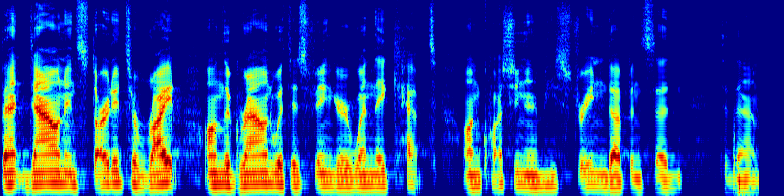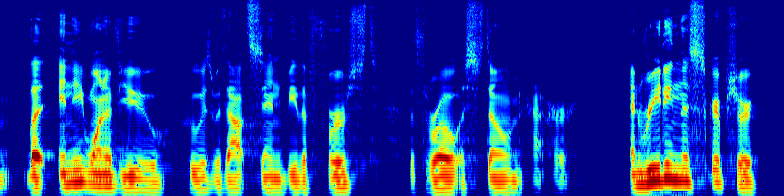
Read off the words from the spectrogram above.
bent down and started to write on the ground with his finger. When they kept on questioning him, he straightened up and said to them, Let any one of you who is without sin be the first to throw a stone at her. And reading this scripture,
